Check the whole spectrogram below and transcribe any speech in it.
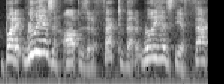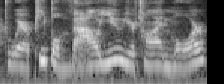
But it really has an opposite effect of that. It really has the effect where people value your time more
